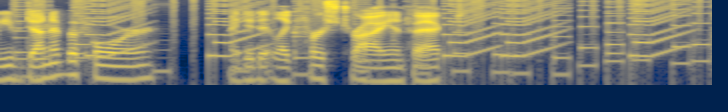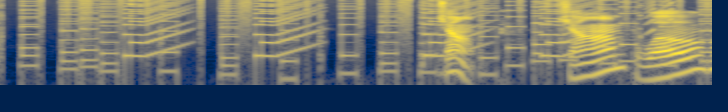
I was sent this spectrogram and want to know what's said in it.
We've done it before. I did it like first try, in fact. Jump. Jump. Whoa.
